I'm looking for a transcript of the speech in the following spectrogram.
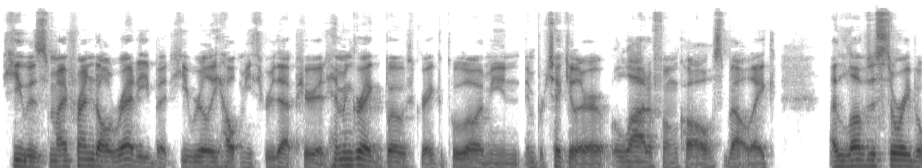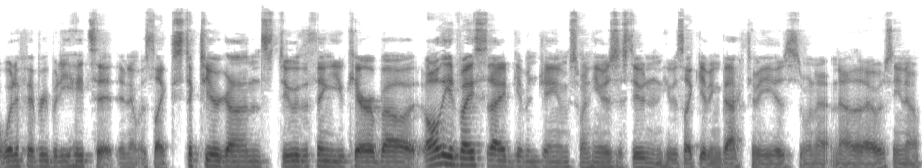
he was my friend already, but he really helped me through that period. Him and Greg both, Greg Capullo, I mean, in particular, a lot of phone calls about like, I love the story, but what if everybody hates it? And it was like, stick to your guns, do the thing you care about. All the advice that I had given James when he was a student, he was like giving back to me is when I, now that I was, you know,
